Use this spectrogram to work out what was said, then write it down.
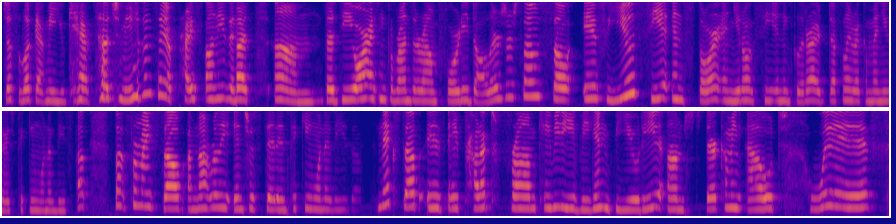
just look at me, you can't touch me. It doesn't say a price on these, but um, the Dior I think runs around $40 or so. So if you see it in store and you don't see any glitter, I definitely recommend you guys picking one of these up. But for myself, I'm not really interested in picking one of these up. Next up is a product from KVD Vegan Beauty. Um, they're coming out with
